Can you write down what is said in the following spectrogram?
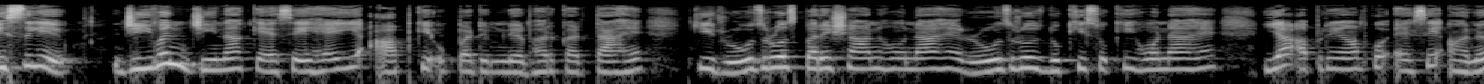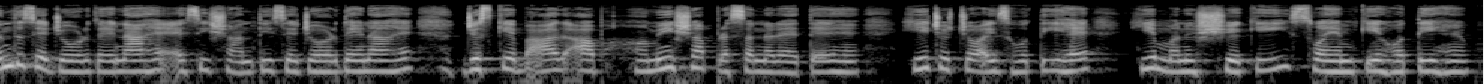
इसलिए जीवन जीना कैसे है, ये आपके ऊपर निर्भर करता है कि रोज़ रोज़ परेशान होना है रोज़ रोज़ दुखी सुखी होना है, या अपने आप को ऐसे आनंद से जोड़ देना है, ऐसी शांति से जोड़ देना है, जिसके बाद आप हमेशा प्रसन्न रहते हैं। ये जो चॉइस होती है, ये मनुष्य की स्वयं की होती हैं।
